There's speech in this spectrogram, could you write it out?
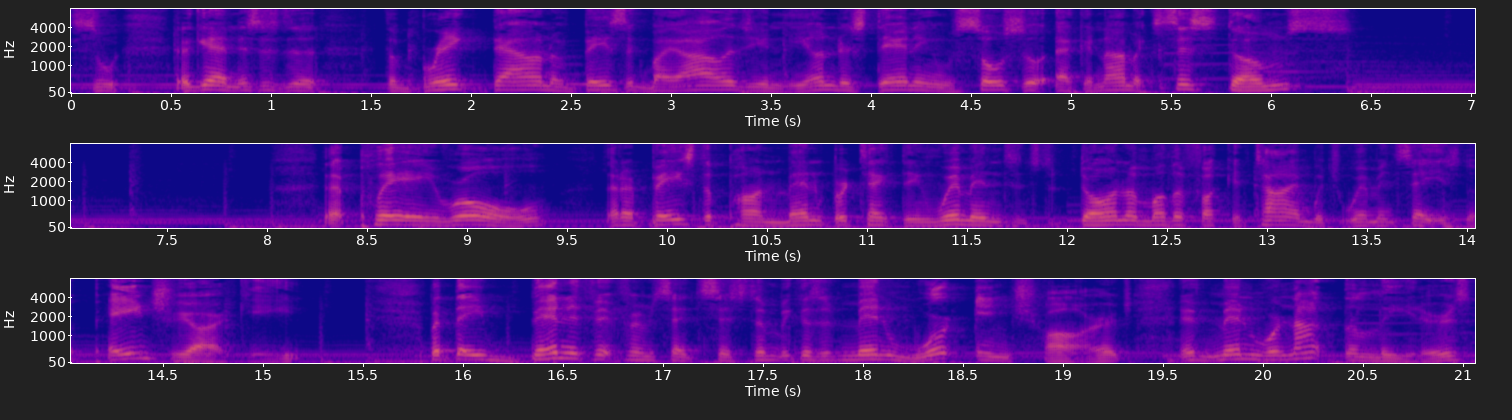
So, again, this is the, the breakdown of basic biology and the understanding of social economic systems that play a role that are based upon men protecting women since the dawn of motherfucking time, which women say is the patriarchy. But they benefit from said system because if men weren't in charge, if men were not the leaders,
